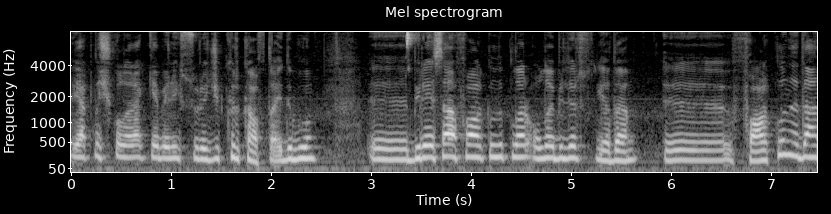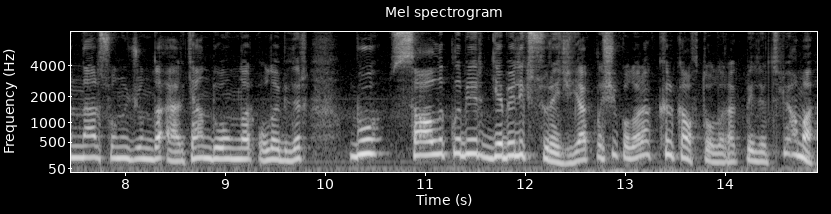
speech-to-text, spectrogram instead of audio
Yaklaşık olarak gebelik süreci 40 haftaydı. Bu e, bireysel farklılıklar olabilir ya da e, farklı nedenler sonucunda erken doğumlar olabilir. Bu sağlıklı bir gebelik süreci yaklaşık olarak 40 hafta olarak belirtiliyor ama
